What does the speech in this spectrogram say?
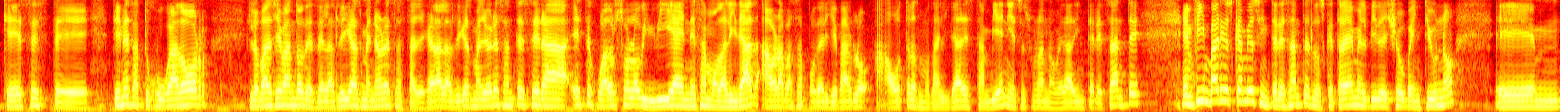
que es este, tienes a tu jugador, lo vas llevando desde las ligas menores hasta llegar a las ligas mayores. Antes era, este jugador solo vivía en esa modalidad, ahora vas a poder llevarlo a otras modalidades también y eso es una novedad interesante. En fin, varios cambios interesantes los que trae MLB The Show 21. Eh,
